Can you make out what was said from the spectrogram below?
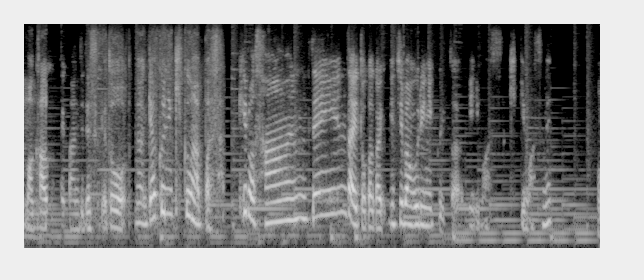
まあ、買うって感じですけど、うん、逆に聞くのはやっぱキロ3,000円台とかが一番売りにくいとは言います聞きますね。へえ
